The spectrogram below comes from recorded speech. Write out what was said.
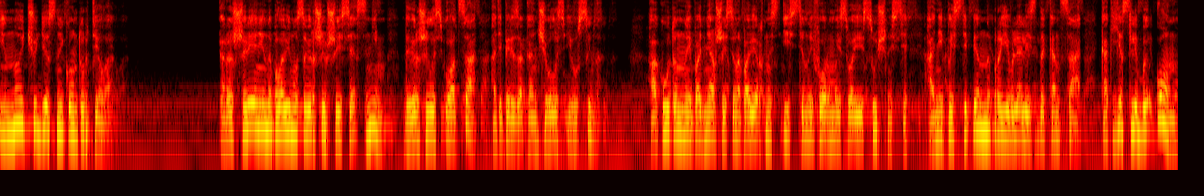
иной чудесный контур тела. Расширение, наполовину совершившееся с ним, довершилось у отца, а теперь заканчивалось и у сына окутанные поднявшейся на поверхность истинной формой своей сущности, они постепенно проявлялись до конца, как если бы он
